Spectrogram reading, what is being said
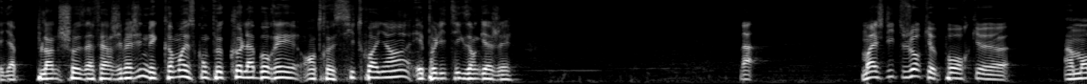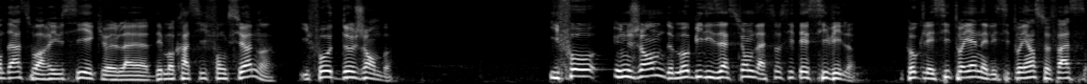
Il y a plein de choses à faire, j'imagine, mais comment est-ce qu'on peut collaborer entre citoyens et politiques engagés? Bah, Moi, je dis toujours que pour que un mandat soit réussi et que la démocratie fonctionne, il faut deux jambes. Il faut une jambe de mobilisation de la société civile. Il faut que les citoyennes et les citoyens se fassent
